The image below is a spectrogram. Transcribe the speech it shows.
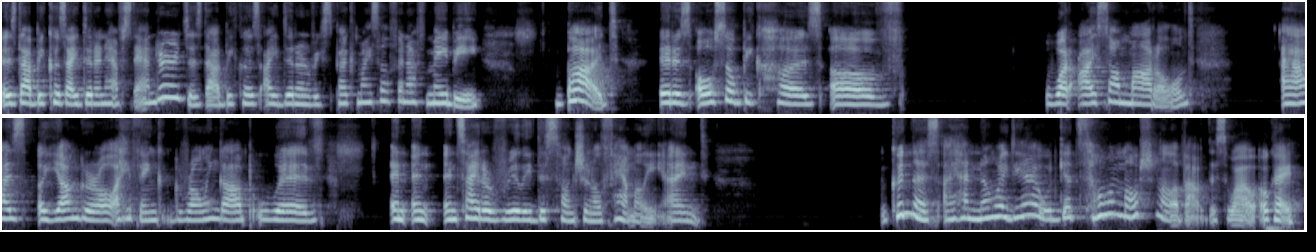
Is that because I didn't have standards? Is that because I didn't respect myself enough? Maybe. But it is also because of what I saw modeled as a young girl, I think, growing up with an, an inside a really dysfunctional family. And goodness, I had no idea I would get so emotional about this. Wow. Okay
